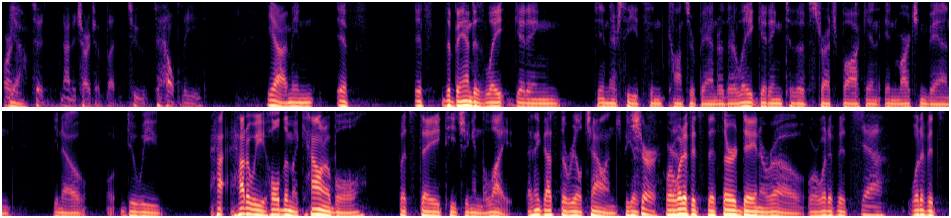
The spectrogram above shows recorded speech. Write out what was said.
Or Yeah. to not in charge of, but to to help lead. Yeah, I mean, if if the band is late getting in their seats in concert band, or they're late getting to the stretch block in in marching band, you know, do we how, how do we hold them accountable but stay teaching in the light? I think that's the real challenge. Because, Sure, Or yeah. what if it's the third day in a row? Or what if it's Yeah. what if it's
